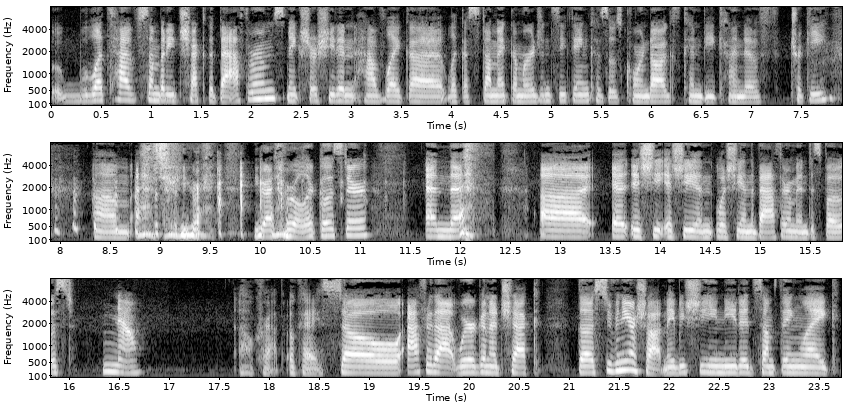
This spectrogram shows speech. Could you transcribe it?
let's have somebody check the bathrooms, make sure she didn't have like a like a stomach emergency thing because those corn dogs can be kind of tricky um, after you you ride a roller coaster, and then uh, is she is she in was she in the bathroom and disposed? No. Oh crap. Okay. So after that, we're going to check the souvenir shop. Maybe she needed something like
